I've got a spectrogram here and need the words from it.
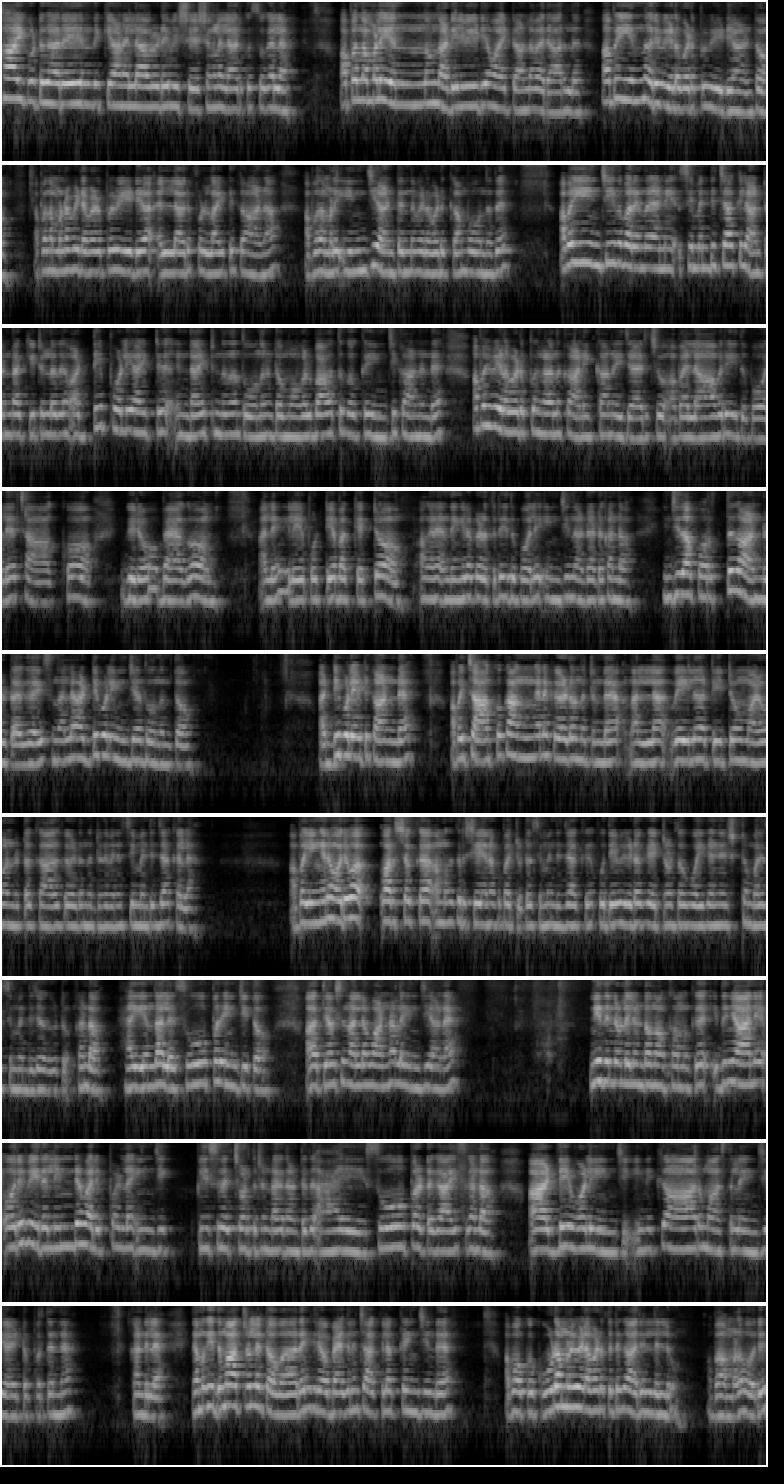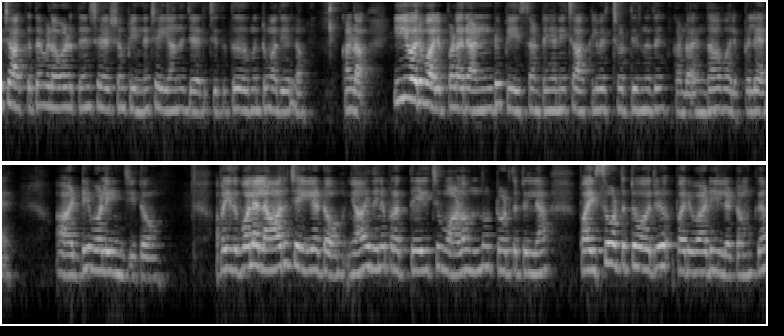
Hi കൂട്ടുകാരെ എന്തൊക്കെയാണ് എല്ലാവരുടെയും വിശേഷങ്ങൾ? എല്ലാവർക്കും സുഖമല്ലേ അപ്പം നമ്മൾ എന്നും നടിയിൽ വീഡിയോ ആയിട്ടാണല്ലോ വരാറുള്ളത്. അപ്പോൾ ഇന്നൊരു വിളവെടുപ്പ് വീഡിയോ ആണ് കേട്ടോ അപ്പോൾ നമ്മുടെ വിളവെടുപ്പ് വീഡിയോ എല്ലാവരും ഫുള്ളായിട്ട് കാണുക. അപ്പോൾ നമ്മൾ ഇഞ്ചിയാണ് ഇന്ന് വിളവെടുക്കാൻ പോകുന്നത്. അപ്പോൾ ഈ ഇഞ്ചി എന്ന് പറയുന്നത് ഞാൻ സിമെന്റ് ചാക്കിലാണ് ട്ടോ ഉണ്ടാക്കിയിട്ടുള്ളത് അടിപൊളിയായിട്ട് ഉണ്ടായിട്ടുണ്ടെന്ന് തോന്നുന്നുണ്ടോ മുകൾ ഭാഗത്തൊക്കെ ഇഞ്ചി കാണുന്നുണ്ട്. അപ്പോൾ ഈ വിളവെടുപ്പ് നിങ്ങളൊന്ന് കാണിക്കാമെന്ന് വിചാരിച്ചു. അപ്പോൾ എല്ലാവരും ഇതുപോലെ ചാക്കോ ഗ്രോ ബാഗോ അല്ലെങ്കിൽ പൊട്ടിയ ബക്കറ്റോ അങ്ങനെ എന്തെങ്കിലുമൊക്കെ എടുത്തിട്ട് ഇതുപോലെ ഇഞ്ചി നടുക കണ്ടോ? ഇഞ്ചി ഇതാ പുറത്ത് കാണുന്നുണ്ട് ഗൈസ് നല്ല അടിപൊളി ഇഞ്ചിയാന്ന് തോന്നുന്നു കേട്ടോ അടിപൊളിയായിട്ട് കാണണ്ടേ അപ്പോൾ ഈ ചാക്കൊക്കെ അങ്ങനെ കേട് വന്നിട്ടുണ്ട്. നല്ല വെയിൽ തട്ടിയിട്ടും മഴ കൊണ്ടിട്ടൊക്കെ ആകെ കേട് വന്നിട്ടുണ്ട്. പിന്നെ സിമെന്റ് ചാക്കല്ലേ? അപ്പോൾ ഇങ്ങനെ ഒരു വർഷമൊക്കെ നമുക്ക് കൃഷി ചെയ്യാനൊക്കെ പറ്റൂട്ടോ സിമെന്റ് ചാക്ക്? പുതിയ വീടൊക്കെ ഏറ്റവും പോയി കഴിഞ്ഞാൽ ഇഷ്ടം പോലെ സിമെന്റ് ചാക്ക് കിട്ടും. കണ്ടോ? ഹൈ എന്താ അല്ലേ സൂപ്പർ ഇഞ്ചി കേട്ടോ അത്യാവശ്യം നല്ല വണ്ണുള്ള ഇഞ്ചിയാണേ. ഇനി ഇതിന്റെ ഉള്ളിലുണ്ടോ നോക്കാം നമുക്ക്. ഇത് ഞാൻ ഒരു വിരലിന്റെ വലിപ്പമുള്ള ഇഞ്ചി പീസ് വെച്ച് കൊടുത്തിട്ടുണ്ടായതാണ് ഇത് ആയ് സൂപ്പർ ഇട്ട് ഗായ്സ് കണ്ടോ? അടിപൊളി ഇഞ്ചി. എനിക്ക് ആറ് മാസത്തുള്ള ഇഞ്ചി ആയിട്ട് ഇപ്പോൾ തന്നെ കണ്ടില്ലേ? നമുക്ക് ഇത് മാത്രമല്ല കേട്ടോ വേറെയും ഗ്രോ ബാഗിലും ചാക്കിലൊക്കെ ഇഞ്ചി ഉണ്ട് അപ്പോൾ ഒക്കെ കൂടെ നമ്മൾ വിളവെടുത്തിട്ട് കാര്യമില്ലല്ലോ. അപ്പോൾ നമ്മൾ ഒരു ചാക്കത്തെ വിളവെടുത്തതിന് ശേഷം പിന്നെ ചെയ്യാമെന്ന് വിചാരിച്ച് ഇത് തീർന്നിട്ട് മതിയല്ലോ. കണ്ടോ? ഈ ഒരു വലിപ്പമുള്ള രണ്ട് പീസാണ് ഞാൻ ഈ ചാക്കിൽ വെച്ച് കൊടുത്തിരുന്നത്. കണ്ടോ? എന്താ വലിപ്പല്ലേ? അടിപൊളി ഇഞ്ചി കേട്ടോ അപ്പോൾ ഇതുപോലെ എല്ലാവരും ചെയ്യട്ടോ. ഞാൻ ഇതിന് പ്രത്യേകിച്ച് വളമൊന്നും ഇട്ട് കൊടുത്തിട്ടില്ല. പൈസ കൊടുത്തിട്ട് ഒരു പരിപാടി ഇല്ല കേട്ടോ നമുക്ക്.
